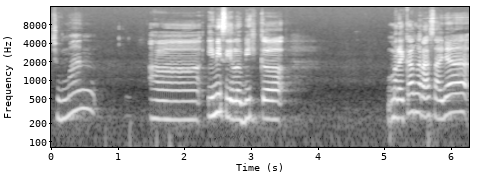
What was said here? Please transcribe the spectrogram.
cuman eh, ini sih lebih ke mereka ngerasanya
